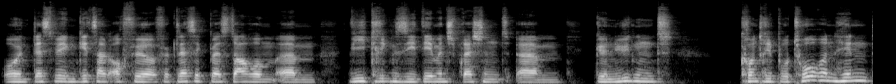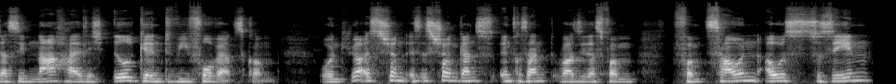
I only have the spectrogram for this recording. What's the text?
Und deswegen geht's halt auch für, für Classic Press darum, ähm, wie kriegen sie dementsprechend ähm, genügend Kontributoren hin, dass sie nachhaltig irgendwie vorwärts kommen. Und ja, es ist schon, es ist schon ganz interessant, quasi das vom, vom Zaun aus zu sehen,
